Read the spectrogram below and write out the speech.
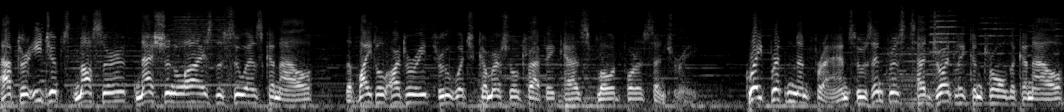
after Egypt's Nasser nationalized the Suez Canal, the vital artery through which commercial traffic has flowed for a century. Great Britain and France, whose interests had jointly controlled the canal,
